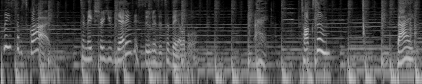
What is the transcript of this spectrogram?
Please subscribe to make sure you get it as soon as it's available. Talk soon. Bye.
